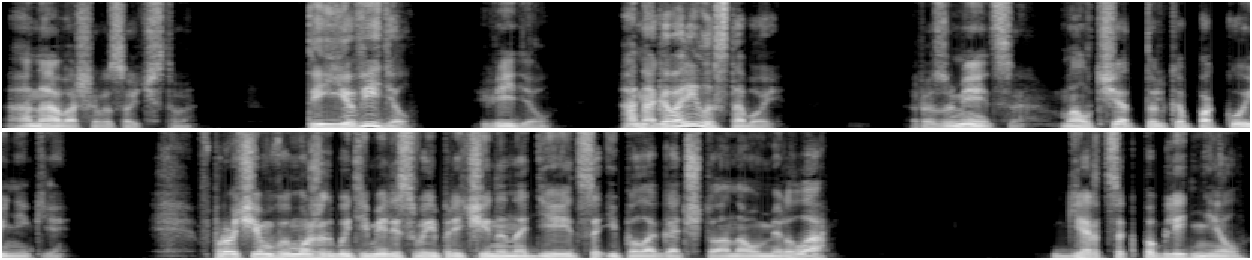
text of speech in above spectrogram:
Она, ваше высочество. Ты ее видел? Видел. Она говорила с тобой? Разумеется. Молчат только покойники. Впрочем, вы, может быть, имели свои причины надеяться и полагать, что она умерла. Герцог побледнел.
